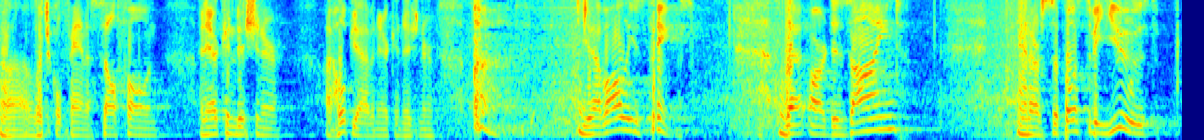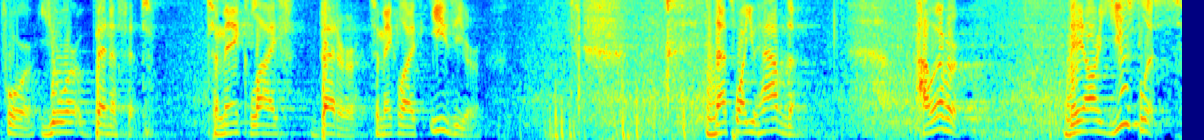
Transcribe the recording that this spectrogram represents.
uh, electrical fan, a cell phone, an air conditioner. I hope you have an air conditioner. you have all these things that are designed and are supposed to be used for your benefit, to make life better, to make life easier. And that's why you have them. However, they are useless.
